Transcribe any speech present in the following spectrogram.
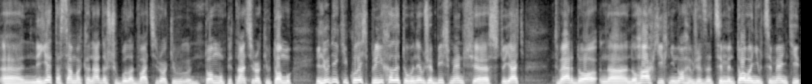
е, не є та сама Канада, що була 20 років тому, 15 років тому. І люди, які колись приїхали, то вони вже більш-менш е, стоять твердо на ногах, їхні ноги вже зацементовані в цементі.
